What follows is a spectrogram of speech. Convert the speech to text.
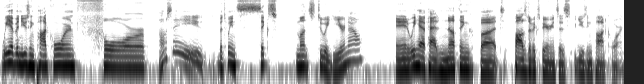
We have been using Podcorn for, I want to say, between six months to a year now. And we have had nothing but positive experiences using Podcorn.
